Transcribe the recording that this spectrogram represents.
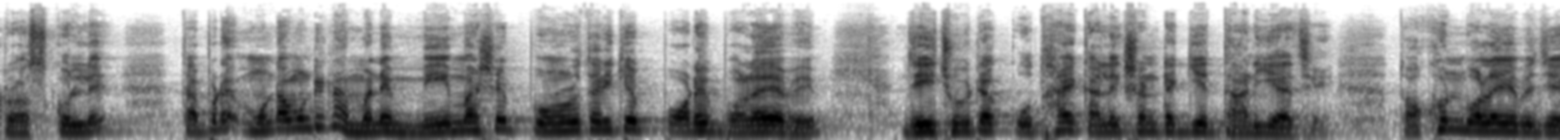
ক্রস করলে, তারপরে মোটামুটি না মানে মে মাসের পনেরো তারিখের পরে বলা যাবে যে এই ছবিটা কোথায় কালেকশানটা গিয়ে দাঁড়িয়ে আছে। তখন বলা যাবে যে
